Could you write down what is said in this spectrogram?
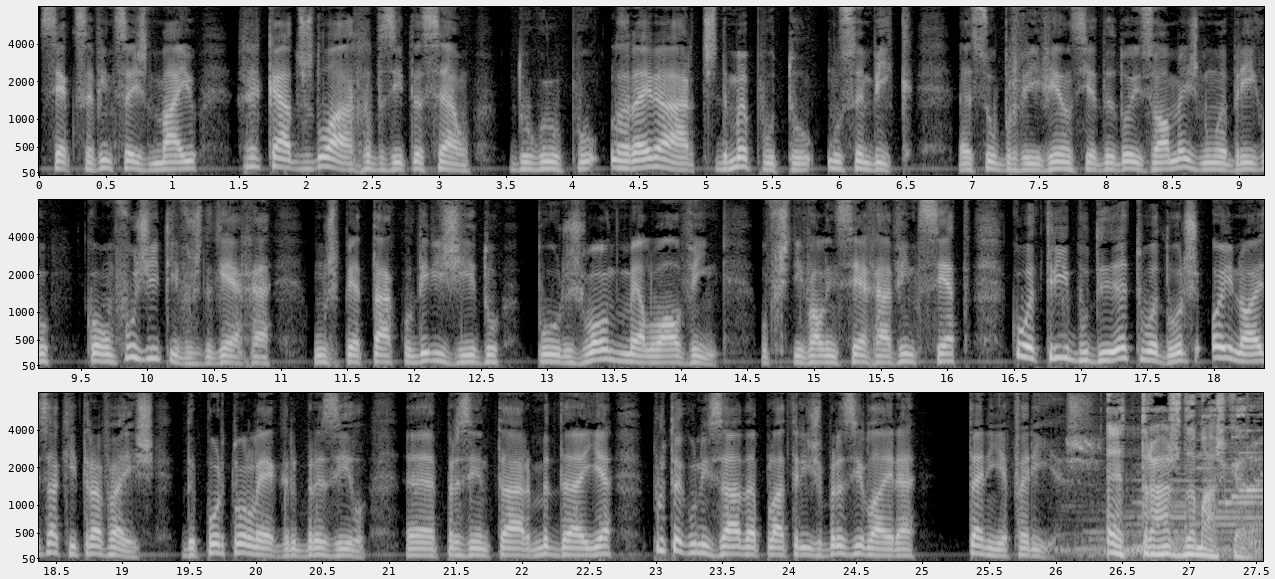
Segue-se a 26 de maio Recados de lá revisitação do grupo Lareira Artes de Maputo, Moçambique. A sobrevivência de dois homens num abrigo com fugitivos de guerra, um espetáculo dirigido por João de Melo Alvim. O festival encerra a 27 com a tribo de atuadores Oinóis Aquitravés, de Porto Alegre, Brasil, a apresentar Medeia, protagonizada pela atriz brasileira Tânia Farias. Atrás da máscara.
